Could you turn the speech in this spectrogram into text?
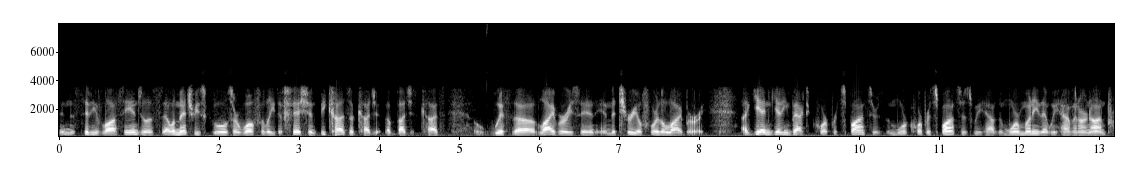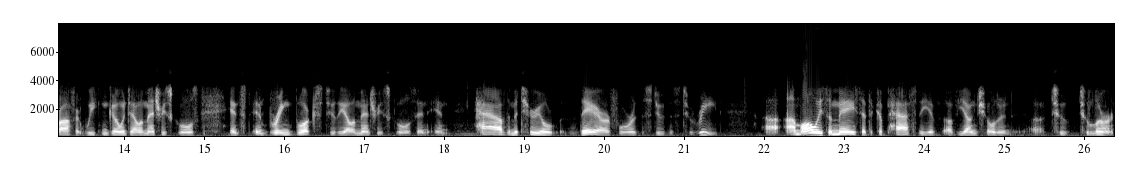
in the city of Los Angeles, elementary schools are woefully deficient because of budget, of budget cuts with uh, libraries and, and material for the library. Again, getting back to corporate sponsors, the more corporate sponsors we have, the more money that we have in our nonprofit, we can go into elementary schools and and bring books to the elementary schools and and have the material there for the students to read uh, I'm always amazed at the capacity of, of young children uh, to to learn,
